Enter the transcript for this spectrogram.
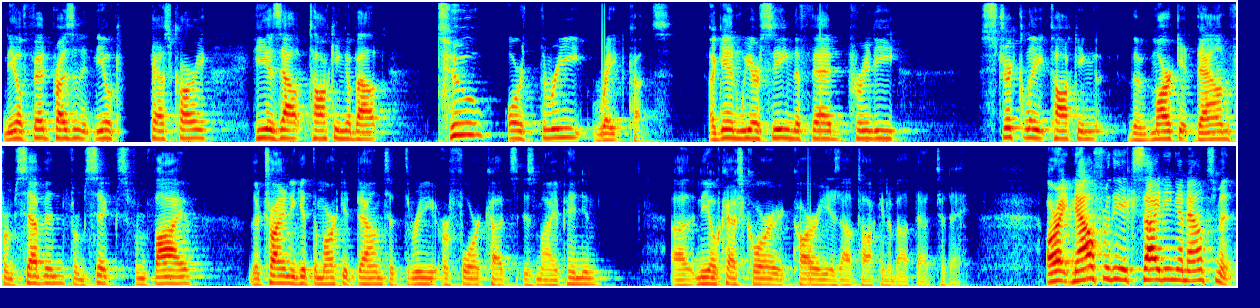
Neel Fed President Neel Kashkari, he is out talking about two or three rate cuts. Again, we are seeing the Fed pretty strictly talking the market down from seven, from six, from five. They're trying to get the market down to three or four cuts, is my opinion. Uh, Neel Kashkari is out talking about that today. All right, now for the exciting announcement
